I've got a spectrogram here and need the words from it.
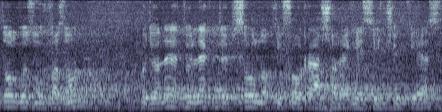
Dolgozunk azon, hogy a lehető legtöbb szolnoki forrással egészítsük ki ezt,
